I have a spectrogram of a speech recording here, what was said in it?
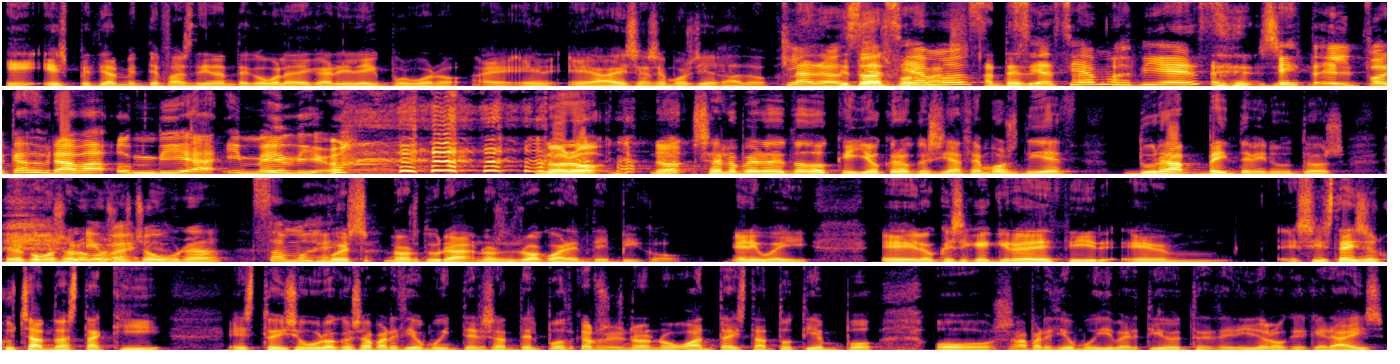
eh, especialmente fascinante como la de Gary Lake, pues bueno, eh, eh, a esas hemos llegado. Claro, de si hacíamos, formas, antes... si hacíamos 10, Sí. este, el podcast duraba un día y medio. No, no, no, ¿sabes lo peor de todo? Que yo creo que si hacemos 10, dura 20 minutos. Pero como solo Y hemos bueno, hecho una, pues nos dura, nos dura 40 y pico. Anyway, eh, lo que sí que quiero decir, eh, si estáis escuchando hasta aquí, estoy seguro que os ha parecido muy interesante el podcast, o si no, no aguantáis tanto tiempo, o os ha parecido muy divertido, entretenido, lo que queráis,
